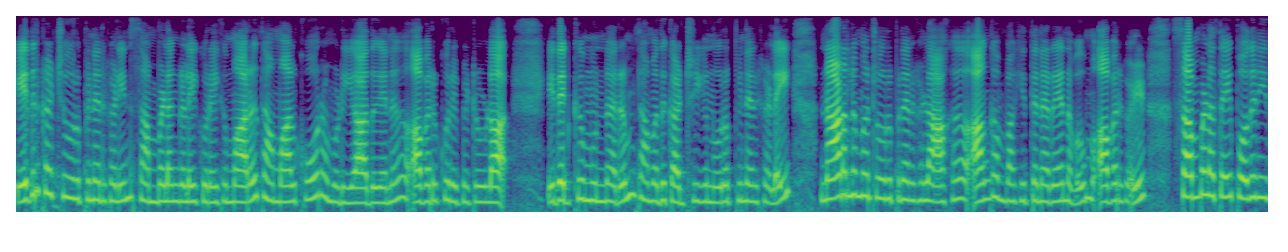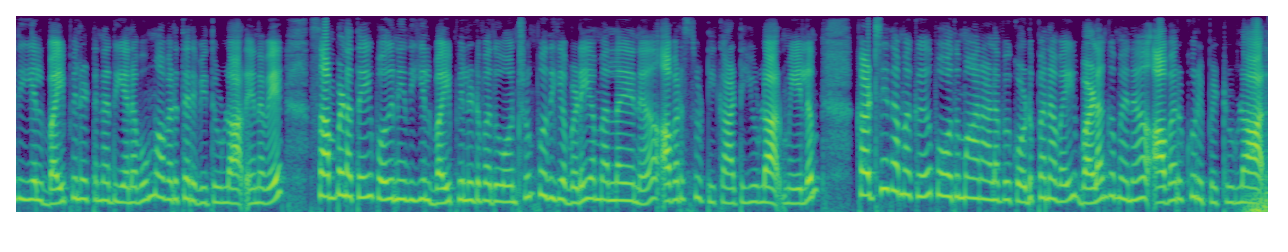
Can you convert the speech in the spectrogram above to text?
எதிர்க்கட்சி உறுப்பினர்களின் சம்பளங்களை குறைக்குமாறு தம்மால் கோர முடியாது என அவர் குறிப்பிட்டுள்ளார். இதற்கு முன்னரும் தமது கட்சியின் உறுப்பினர்களை நாடாளுமன்ற உறுப்பினர்களாக அங்கம் வகித்தனர் எனவும் அவர்கள் சம்பளத்தை பொதுநிதியில் வைப்பிலிட்டனர் எனவும் அவர் தெரிவித்துள்ளார். எனவே சம்பளத்தை பொதுநிதியில் வைப்பிலிடுவது ஒன்றும் புதிய விடயமல்ல என அவர் சுட்டிக்காட்டியுள்ளார். மேலும் கட்சி தமக்கு போதுமான அளவு கொடுப்பனவை வழங்கும் என அவர் குறிப்பிட்டுள்ளார்.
